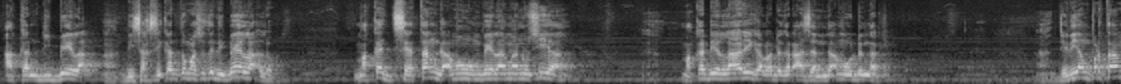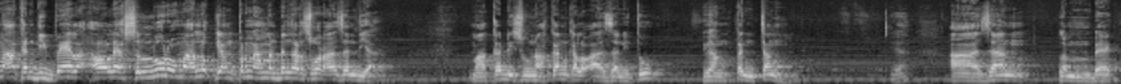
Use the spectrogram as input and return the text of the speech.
akan dibela. Nah, disaksikan itu maksudnya dibela loh. Maka setan nggak mau membela manusia. Maka dia lari kalau dengar azan, nggak mau dengar. Nah, jadi yang pertama akan dibela oleh seluruh makhluk yang pernah mendengar suara azan dia. Maka disunahkan kalau azan itu yang kencang. Ya azan lembek.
